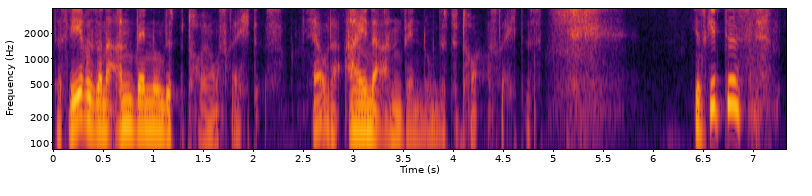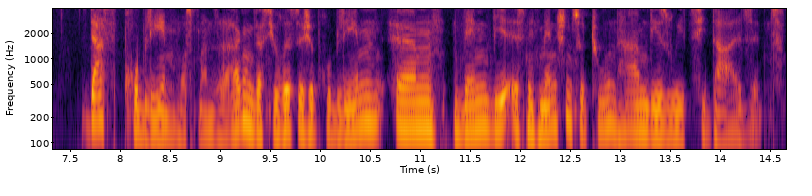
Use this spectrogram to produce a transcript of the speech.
Das wäre so eine Anwendung des Betreuungsrechts, ja, oder eine Anwendung des Betreuungsrechts. Jetzt gibt es das Problem, muss man sagen, das juristische Problem, ähm, wenn wir es mit Menschen zu tun haben, die suizidal sind.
